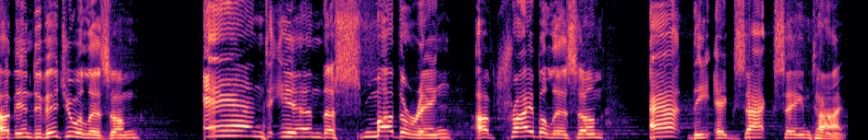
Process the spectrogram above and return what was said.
of individualism and in the smothering of tribalism at the exact same time.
